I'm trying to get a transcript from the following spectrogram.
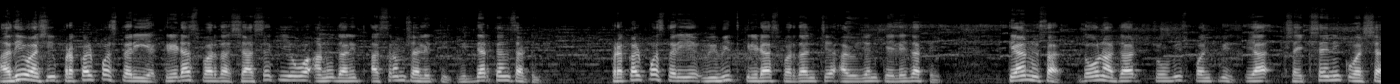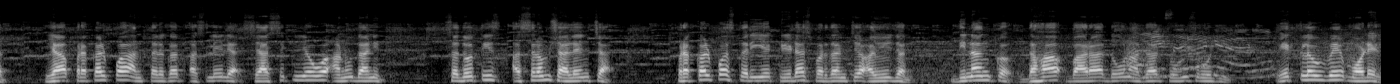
आदिवासी प्रकल्पस्तरीय क्रीडा स्पर्धा शासकीय व अनुदानित आश्रमशाळेतील विद्यार्थ्यांसाठी प्रकल्पस्तरीय विविध क्रीडा स्पर्धांचे आयोजन केले जाते. त्यानुसार दोन हजार चोवीस पंचवीस या शैक्षणिक वर्षात ह्या प्रकल्पाअंतर्गत असलेल्या शासकीय व अनुदानित सदोतीस आश्रमशाळांच्या प्रकल्पस्तरीय क्रीडा स्पर्धांचे आयोजन दिनांक दहा बारा दोन हजार चोवीस रोजी Eklavya model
